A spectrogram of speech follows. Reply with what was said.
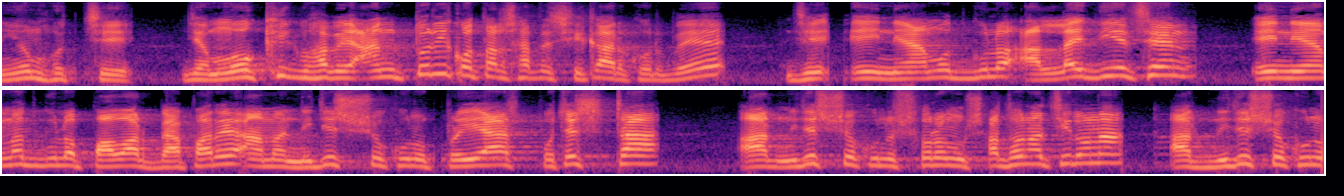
নিয়ম হচ্ছে যে, মৌখিকভাবে আন্তরিকতার সাথে স্বীকার করবে যে, এই নিয়ামতগুলো আল্লাহ দিয়েছেন, এই নিয়ামতগুলো পাওয়ার ব্যাপারে আমার নিজস্ব কোনো প্রয়াস, প্রচেষ্টা আর নিজস্ব কোনো শ্রম সাধনা ছিল না আর নিজস্ব কোনো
